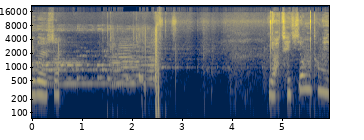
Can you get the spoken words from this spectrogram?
이거였어. 야, 제지정통에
